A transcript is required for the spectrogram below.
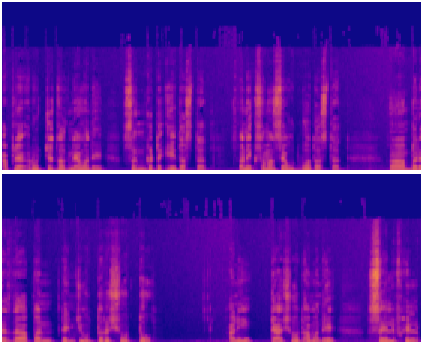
आपल्या रोजच्या जगण्यामध्ये संकट येत असतात. अनेक समस्या उद्भवत असतात. बऱ्याचदा आपण त्यांची उत्तरं शोधतो. आणि त्या शोधामध्ये सेल्फ हेल्प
